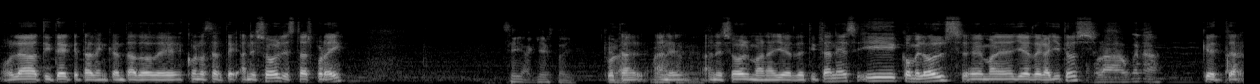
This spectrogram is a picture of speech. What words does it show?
Hola, Tite, ¿qué tal? Encantado de conocerte. Anesol, ¿estás por ahí? Sí, aquí estoy. ¿Qué Hola, tal? buenas Ane-. Anesol, manager de Titanes, y Comelols, eh, manager de Gallitos. Hola, buena. ¿Qué tal?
